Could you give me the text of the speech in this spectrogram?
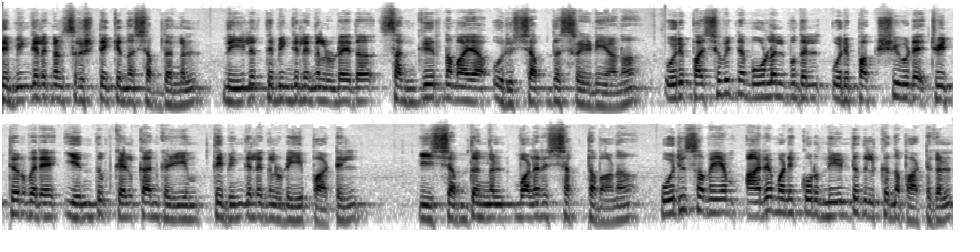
തിമിംഗലങ്ങൾ സൃഷ്ടിക്കുന്ന ശബ്ദങ്ങൾ നീലത്തിമിംഗലങ്ങളുടേത് സങ്കീർണമായ ഒരു ശബ്ദശ്രേണിയാണ്. ഒരു പശുവിന്റെ മൂളൽ മുതൽ ഒരു പക്ഷിയുടെ ട്വിറ്റർ വരെ എന്തും കേൾക്കാൻ കഴിയും തിമിംഗലങ്ങളുടെ ഈ പാട്ടിൽ. ഈ ശബ്ദങ്ങൾ വളരെ ശക്തമാണ്. ഒരു സമയം അരമണിക്കൂർ നീണ്ടു നിൽക്കുന്ന പാട്ടുകൾ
